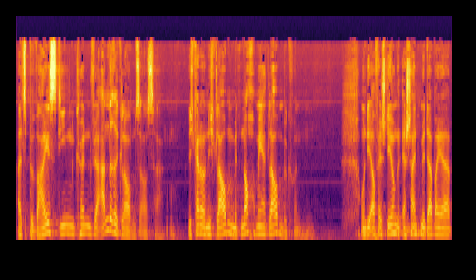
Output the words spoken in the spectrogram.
als Beweis dienen können für andere Glaubensaussagen? Ich kann doch nicht Glauben mit noch mehr Glauben begründen. Und die Auferstehung erscheint mir dabei ja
